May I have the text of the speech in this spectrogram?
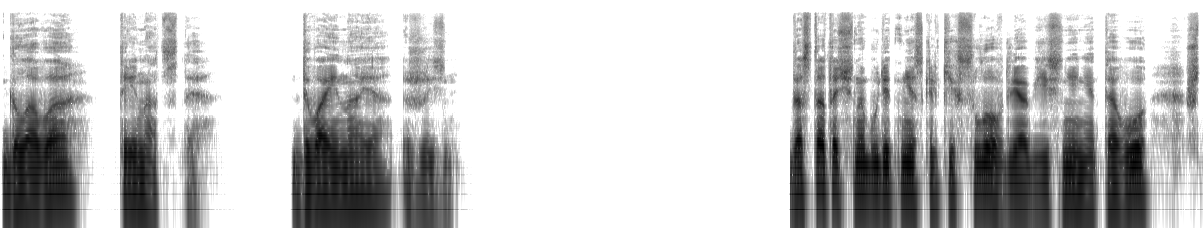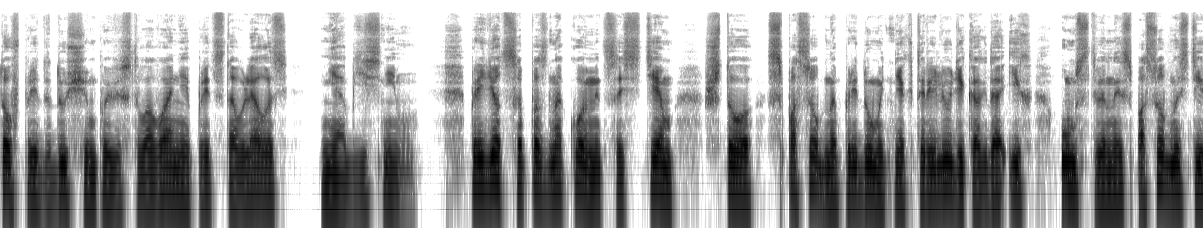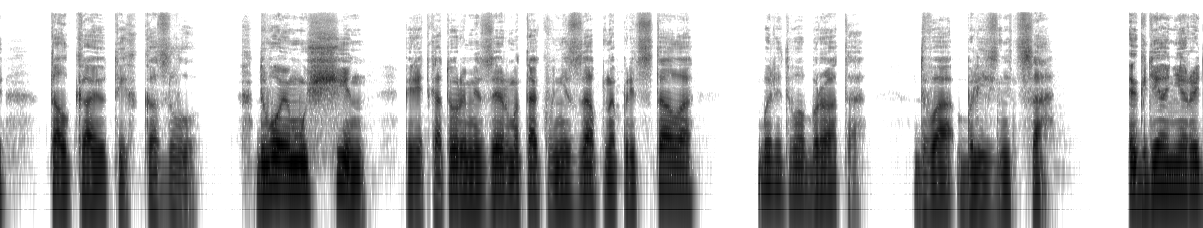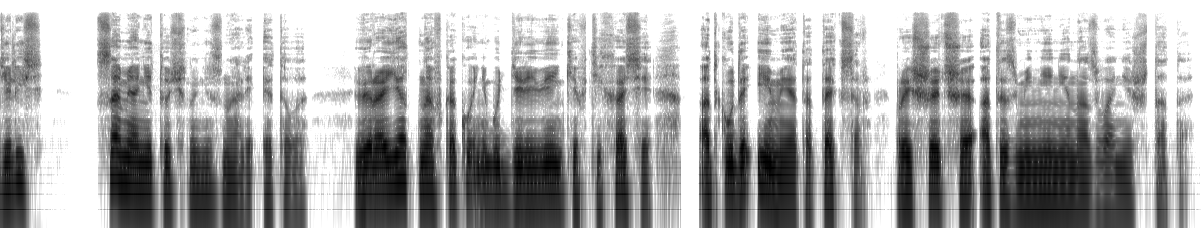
Глава 13. Двойная жизнь. Достаточно будет нескольких слов для объяснения того, что в предыдущем повествовании представлялось необъяснимым. Придется познакомиться с тем, что способны придумать некоторые люди, когда их умственные способности толкают их ко злу. Двое мужчин — перед которыми Зерма так внезапно предстала, были два брата, два близнеца. И где они родились, сами они точно не знали этого. Вероятно, в какой-нибудь деревеньке в Техасе, откуда имя это Тексер, происшедшее от изменения названия штата.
